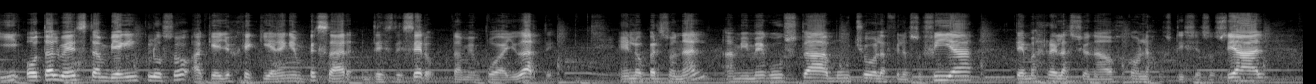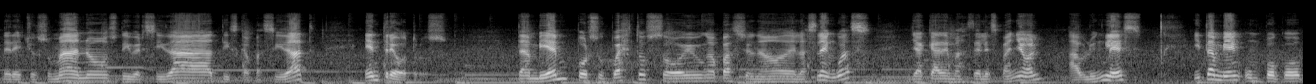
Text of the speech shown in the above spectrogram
y o tal vez también incluso aquellos que quieren empezar desde cero también puedo ayudarte en lo personal a mí me gusta mucho la filosofía temas relacionados con la justicia social derechos humanos diversidad discapacidad entre otros también por supuesto soy un apasionado de las lenguas ya que además del español hablo inglés y también un poco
